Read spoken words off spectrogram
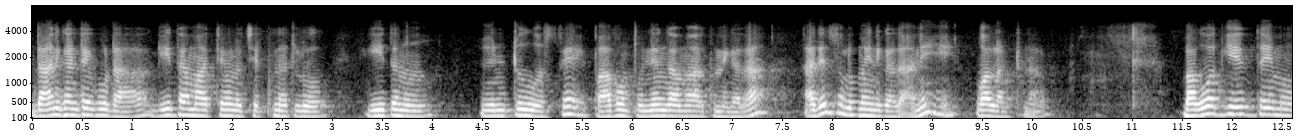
దానికంటే కూడా గీతా మాధ్యంలో చెప్పినట్లు గీతను వింటూ వస్తే పాపం పుణ్యంగా మారుతుంది కదా అదే సులభమైంది కదా అని వాళ్ళు అంటున్నారు. భగవద్గీత ఏమో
